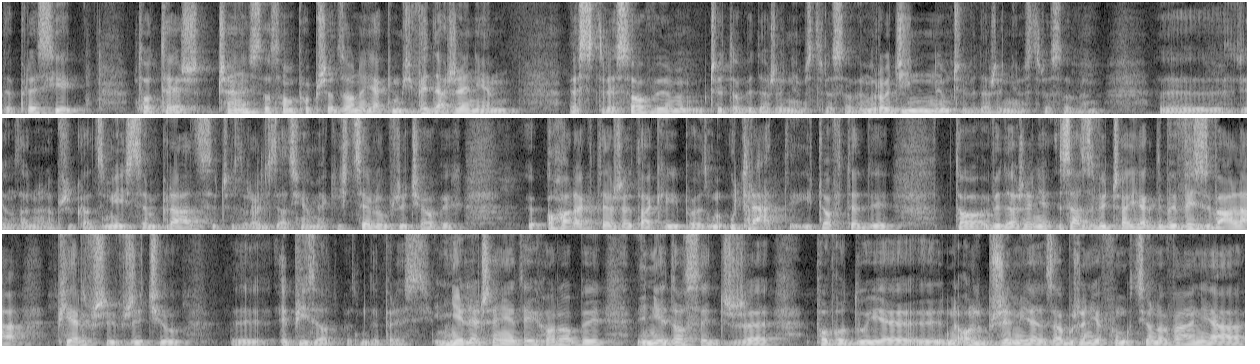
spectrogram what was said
Depresje to też często są poprzedzone jakimś wydarzeniem stresowym, czy to wydarzeniem stresowym rodzinnym, czy wydarzeniem stresowym y, związanym na przykład z miejscem pracy, czy z realizacją jakichś celów życiowych y, o charakterze takiej powiedzmy utraty. I to wtedy to wydarzenie zazwyczaj jak gdyby wyzwala pierwszy w życiu y, epizod depresji. Nieleczenie tej choroby nie dosyć, że powoduje y, no, olbrzymie zaburzenie funkcjonowania,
